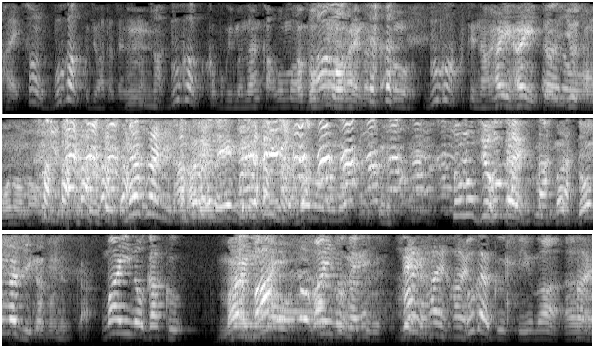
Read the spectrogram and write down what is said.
はい。そうなの。武学って言わはったじゃない。ですか、うん。武学か僕今なんか思あ僕も分からへんかった。うん。武学って何？はいはいと言うたものの。まさに。あれねみたいな。もののねその状態。ま ずどんな字書くんですか？舞の楽舞の舞の楽です。で、はいはいはい。武楽っていうのはあの、はい。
